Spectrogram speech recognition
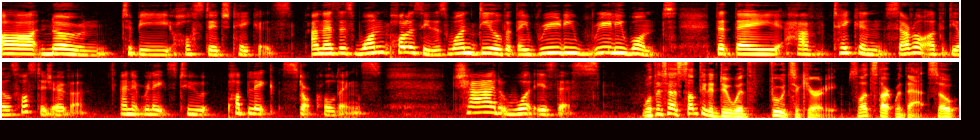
are known to be hostage takers. And there's this one policy, this one deal that they really, really want that they have taken several other deals hostage over. And it relates to public stock holdings. Chad, what is this? Well, this has something to do with food security. So let's start with that. So,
